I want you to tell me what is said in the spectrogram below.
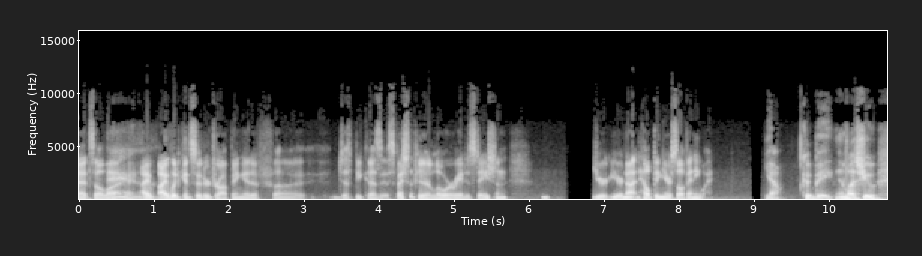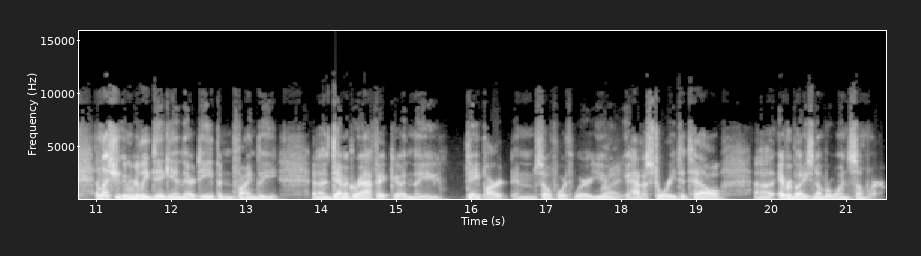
That's a lot. Man. I, I would consider dropping it if uh, just because, especially if you're a lower rated station, you're you're not helping yourself anyway. Yeah, could be unless you unless you can really dig in there deep and find the uh, demographic and the day part and so forth where you, Right. you have a story to tell. Uh, everybody's number one somewhere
